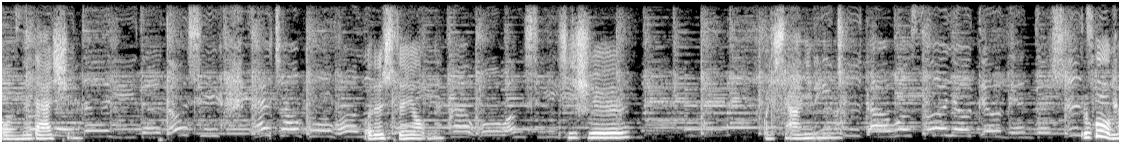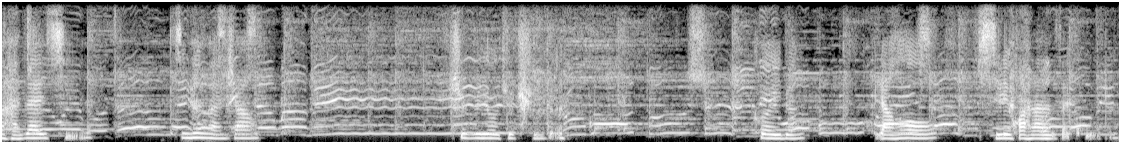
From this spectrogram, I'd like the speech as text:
我们的大学？我的损友们，其实我想你们了。如果我们还在一起，今天晚上是不是又去吃一顿、喝一顿，然后稀里哗啦的再哭一顿？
